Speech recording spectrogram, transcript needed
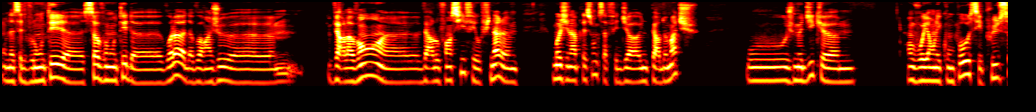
on a cette volonté, euh, sa volonté de voilà d'avoir un jeu euh, vers l'avant, euh, vers l'offensif. Et au final, euh, moi j'ai l'impression que ça fait déjà une paire de matchs où je me dis que euh, en voyant les compos, c'est plus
